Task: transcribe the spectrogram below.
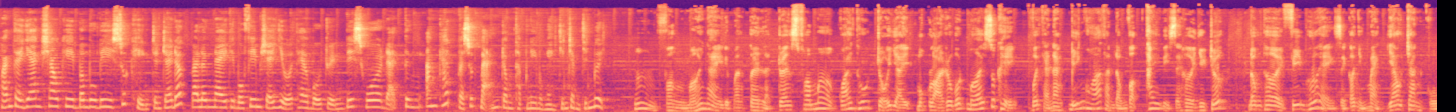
khoảng thời gian sau khi Bumblebee xuất hiện trên trái đất và lần này thì bộ phim sẽ dựa theo bộ truyện Beast World đã từng ăn khách và xuất bản trong thập niên 1990. Ừm, phần mới này được mang tên là Transformer quái thú trỗi dậy, một loại robot mới xuất hiện với khả năng biến hóa thành động vật thay vì xe hơi như trước. Đồng thời, phim hứa hẹn sẽ có những màn giao tranh của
